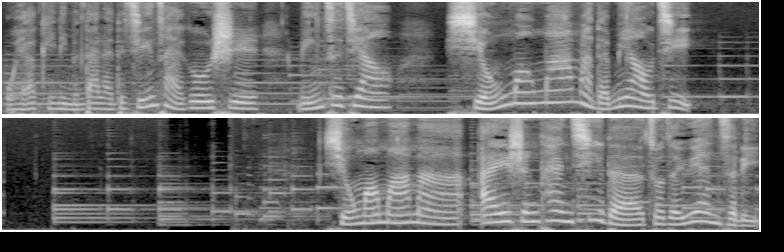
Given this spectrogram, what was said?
我要给你们带来的精彩故事名字叫《熊猫妈妈的妙计》。熊猫妈妈唉声叹气的坐在院子里，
